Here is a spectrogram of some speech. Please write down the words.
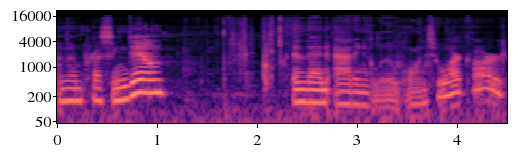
And then pressing down and then adding glue onto our card.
